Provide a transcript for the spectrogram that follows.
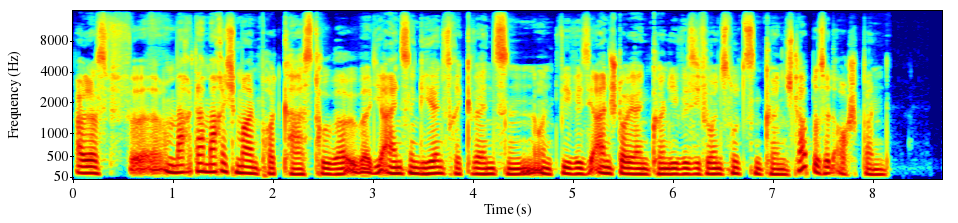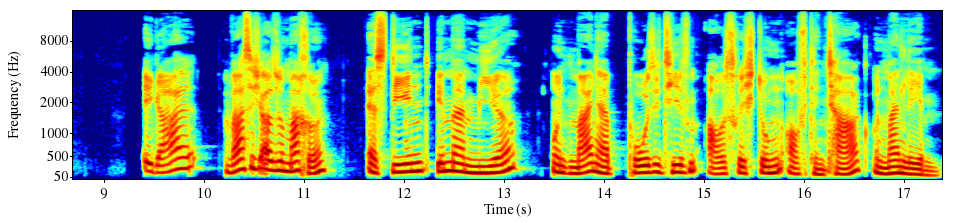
aber das, äh, mach, da mache ich mal einen Podcast drüber, über die einzelnen Gehirnfrequenzen und wie wir sie ansteuern können, wie wir sie für uns nutzen können. Ich glaube, das wird auch spannend. Egal, was ich also mache, es dient immer mir und meiner positiven Ausrichtung auf den Tag und mein Leben.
